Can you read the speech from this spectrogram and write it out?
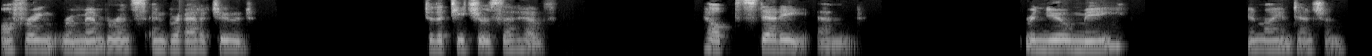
offering remembrance and gratitude to the teachers that have helped steady and renew me in my intention.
